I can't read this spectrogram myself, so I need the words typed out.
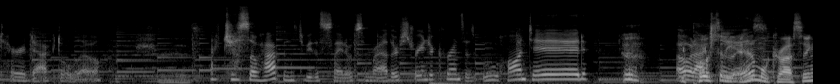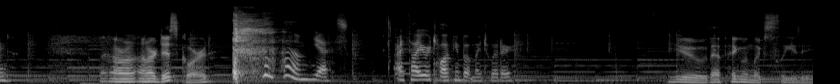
Pterodactyl though. Sure is. It just so happens to be the site of some rather strange occurrences. Ooh, haunted. You oh, it posted an is. Animal Crossing on our, on our Discord. Yes. I thought you were talking about my Twitter. Ew, that penguin looks sleazy.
